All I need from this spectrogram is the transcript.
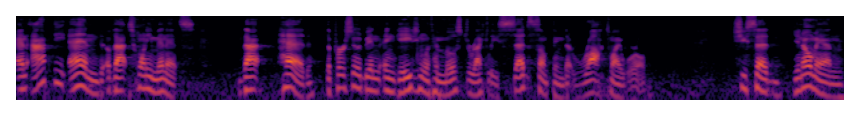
And at the end of that 20 minutes, that head, the person who had been engaging with him most directly, said something that rocked my world. She said, You know, man,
